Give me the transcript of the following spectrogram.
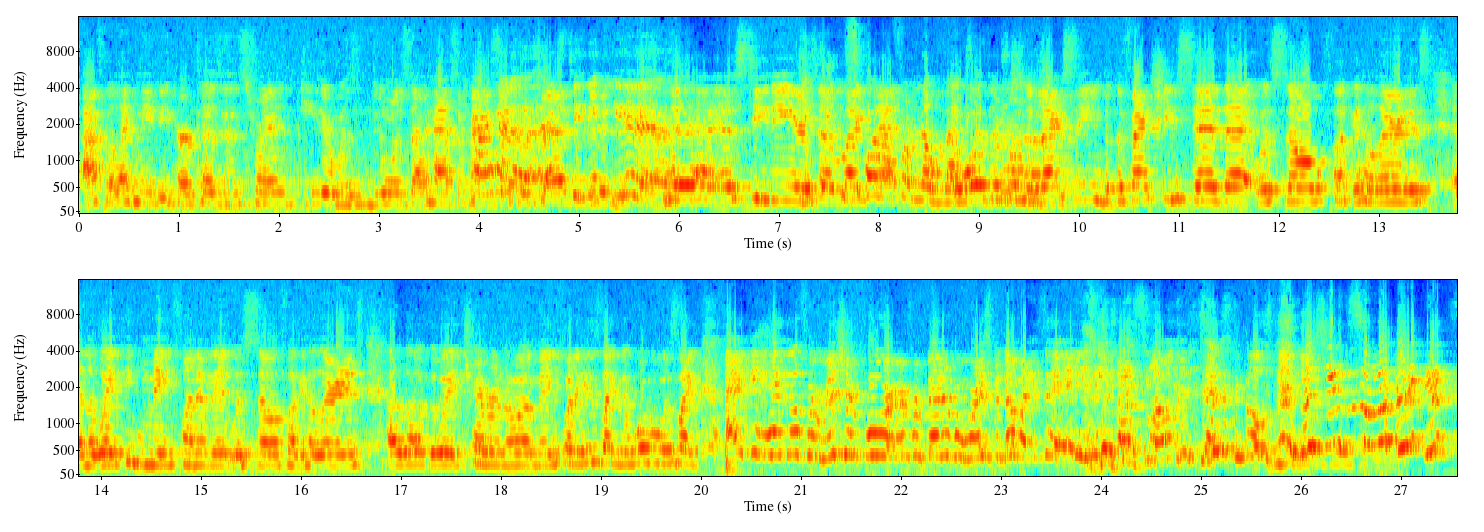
I feel like maybe her cousin's friend either was doing some, had some kind of sexual tragedy, yeah. they had an STD or It something like that. from no It wasn't from the vaccine, but the fact she said that was so fucking hilarious, and the way people made fun of it was so fucking hilarious. I love the way Trevor Noah made fun of it. He's like, the woman was like, I can handle for rich or poor, or for better or for worse, but nobody said anything about swollen testicles. That shit is hilarious.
